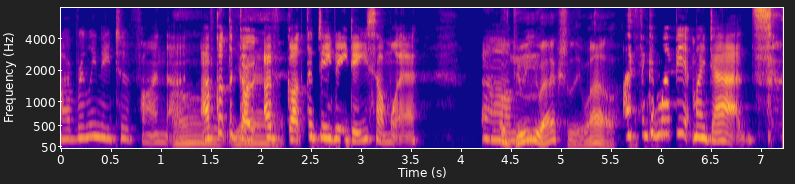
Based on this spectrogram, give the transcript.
I really need to find that. Oh, I've got the go. I've got the DVD somewhere. Um, oh, do you actually? Wow. I think it might be at my dad's.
